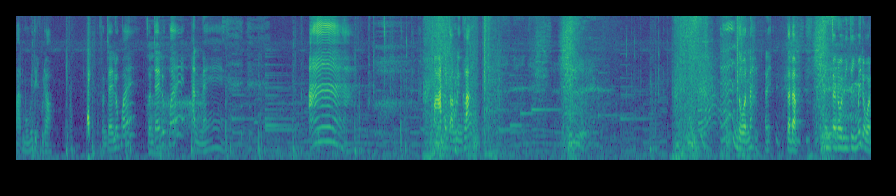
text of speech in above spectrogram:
ปาดหมูไม่ติดคูดาว สนใจลุกไหม สนใจลุกไหม อันแน่อ่าปาดไปก่อนหนึ่งครั้งโดนนะ อันนี้ แต่แบบจะโดนจริงๆ ไม่โดน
